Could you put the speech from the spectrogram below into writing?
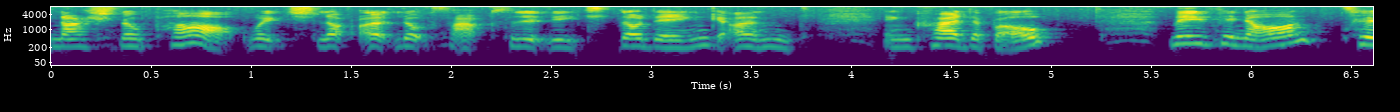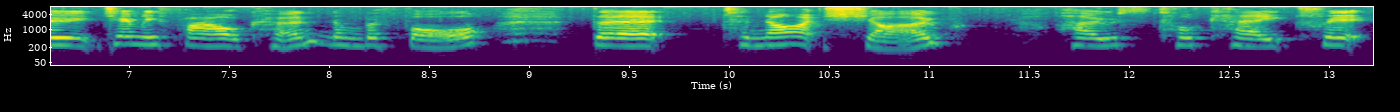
National Park which lo uh, looks absolutely stunning and incredible. Moving on to Jimmy Fallon, number four, the Tonight Show host took a trip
